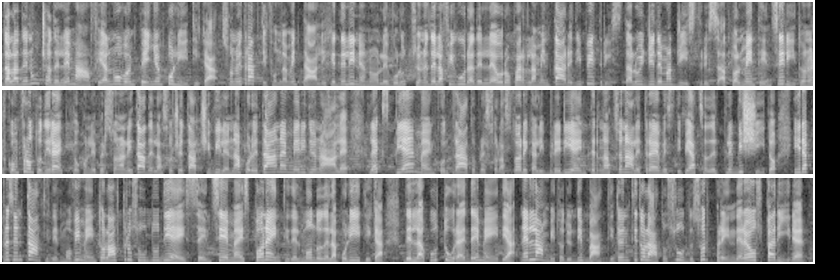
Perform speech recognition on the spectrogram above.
Dalla denuncia delle mafie al nuovo impegno in politica sono i tratti fondamentali che delineano l'evoluzione della figura dell'europarlamentare di Pietrista Luigi De Magistris, attualmente inserito nel confronto diretto con le personalità della società civile napoletana e meridionale. L'ex PM ha incontrato presso la storica libreria internazionale Treves di Piazza del Plebiscito i rappresentanti del movimento L'Altro Sud UDS insieme a esponenti del mondo della politica, della cultura e dei media nell'ambito di un dibattito intitolato Sud sorprendere o sparire.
